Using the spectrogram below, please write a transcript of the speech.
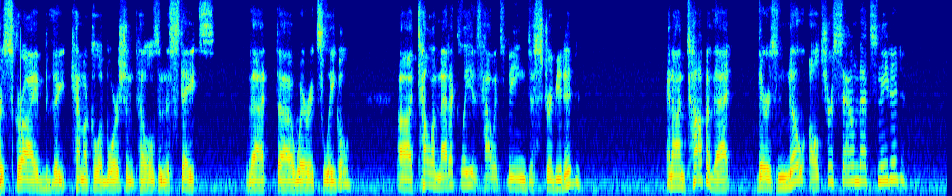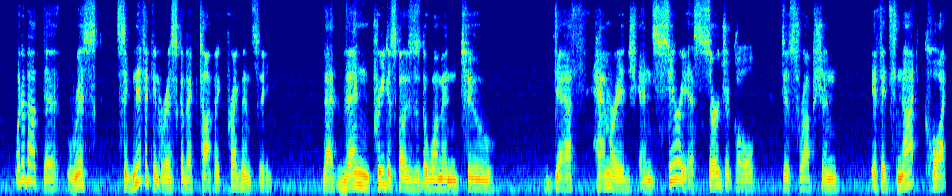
prescribe the chemical abortion pills in the states that uh, where it's legal. Uh, telemedically is how it's being distributed. And on top of that, there's no ultrasound that's needed. What about the risk, significant risk of ectopic pregnancy that then predisposes the woman to death, hemorrhage, and serious surgical disruption if it's not caught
